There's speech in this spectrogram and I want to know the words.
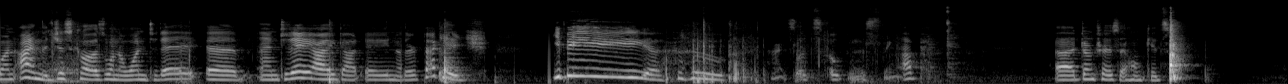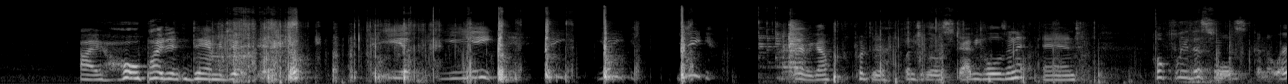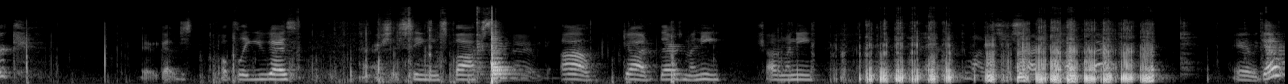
everyone. I'm the Just Cause 101 today, uh, and today I got another package. Yippee! Alright, so let's open this thing up. Uh, don't try this at home, kids. I hope I didn't damage it. There we go. Put a bunch of little stabby holes in it, and hopefully this hole's gonna work. There we go. Just hopefully you guys actually seeing this box. We go. Oh God, there's my knee. Shot of my knee. Come on, let's just try to cut that. There we go.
